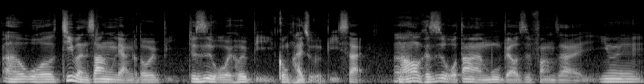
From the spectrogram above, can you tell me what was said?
呃，我基本上两个都会比，就是我也会比公开组的比赛。嗯、然后，可是我当然目标是放在，因为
